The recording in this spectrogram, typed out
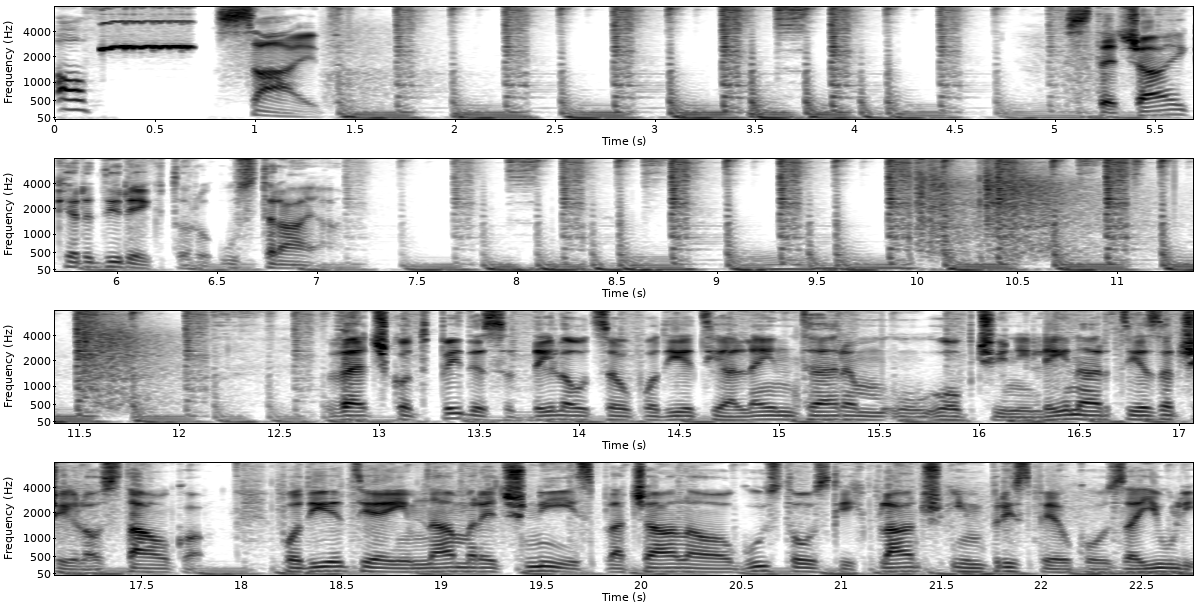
Offside. Stečaj, ker direktor ustraja. Več kot 50 delavcev podjetja Lenterm v občini Lenart je začelo stavko. Podjetje jim namreč ni izplačalo avgustovskih plač in prispevkov za juli.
